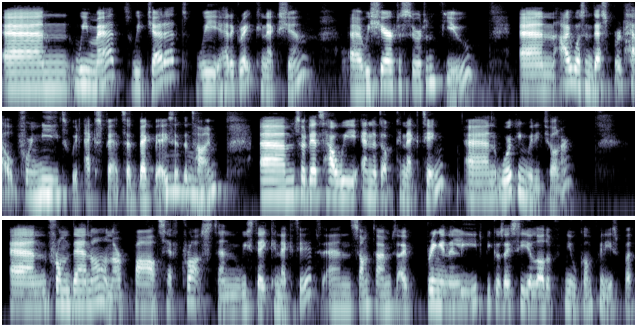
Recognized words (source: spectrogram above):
and we met, we chatted, we had a great connection, uh, we shared a certain view. And I was in desperate help for need with expats at Backbase mm-hmm. at the mm-hmm. time. Um, so that's how we ended up connecting and working with each other. And from then on, our paths have crossed and we stay connected. And sometimes I bring in a lead because I see a lot of new companies, but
